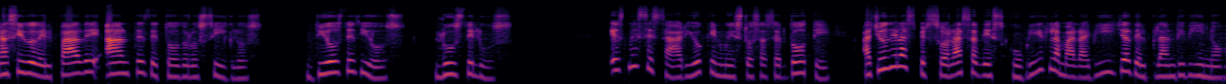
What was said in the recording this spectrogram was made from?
nacido del Padre antes de todos los siglos, Dios de Dios, luz de luz. Es necesario que nuestro sacerdote ayude a las personas a descubrir la maravilla del plan divino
